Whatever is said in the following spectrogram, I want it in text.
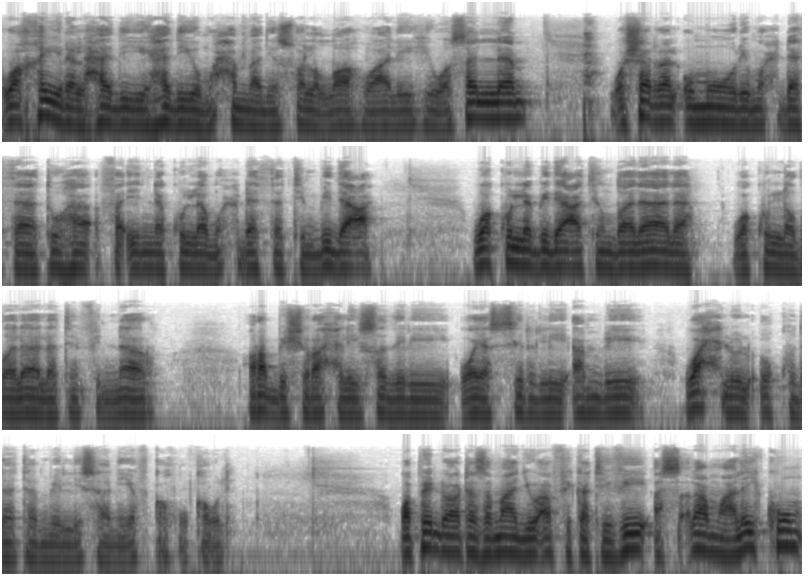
وخير الهدي هدي محمد صلى الله عليه وسلم وشر الأمور محدثاتها فإن كل محدثة بدعة وكل بدعة ضلالة وكل ضلالة في النار. rabi shrah li sadri wayassir li amri wahlul uqdata min lisani yafqahu qauli. Wapendwa watazamaji wa Africa TV, assalamu alaikum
